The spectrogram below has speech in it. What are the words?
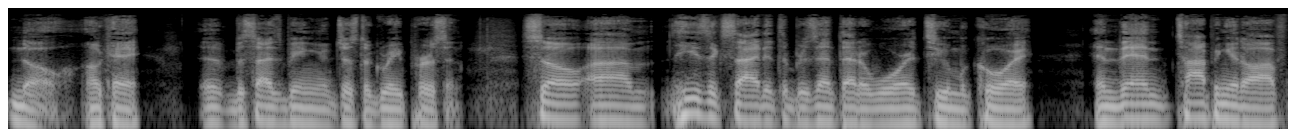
know. Okay. Uh, besides being just a great person. So, um, he's excited to present that award to McCoy. And then topping it off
